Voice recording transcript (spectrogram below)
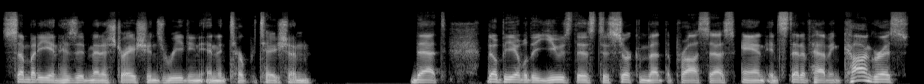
somebody in his administration's reading and interpretation, that they'll be able to use this to circumvent the process. And instead of having Congress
